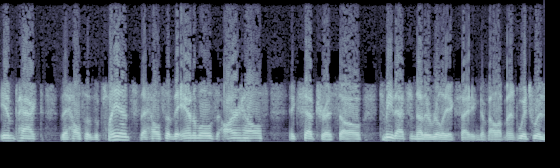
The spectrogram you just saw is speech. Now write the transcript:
impact the health of the plants, the health of the animals, our health, etc. So to me, that's another really exciting development, which was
